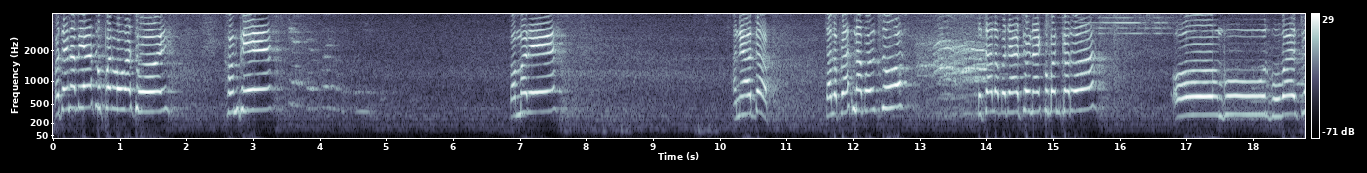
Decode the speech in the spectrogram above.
બધાના બે હાથ ઉપર હોવા જોઈ. ખંભે. કમરે. અને અદબ. ચાલો પ્રાર્થના બોલશું. તો ચાલો બધા હાથ જોડે આખું બંધ કરો. ઓમ ભૂર ભુવસ્વ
